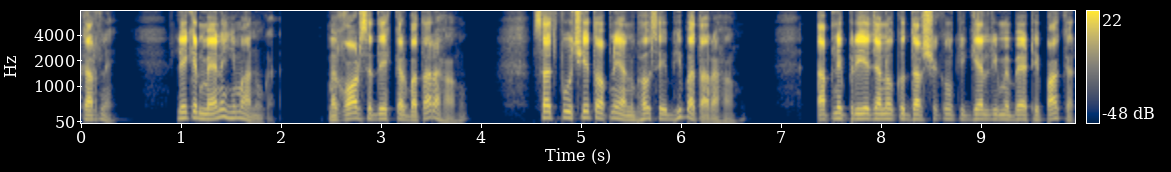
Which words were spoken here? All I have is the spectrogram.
कर लें। लेकिन मैं नहीं मानूँगा। मैं गौर से देखकर बता रहा हूँ। सच पूछिए तो अपने अनुभव से भी बता रहा हूँ। अपने प्रियजनों को दर्शकों की गैलरी में बैठे पाकर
